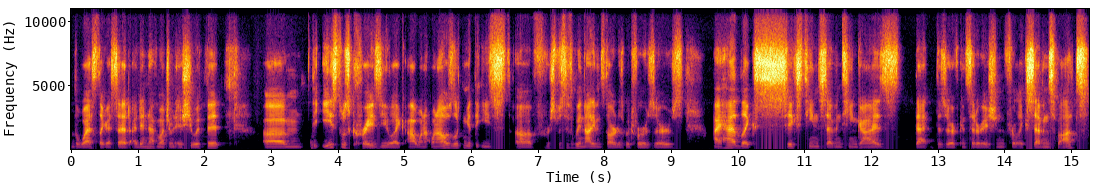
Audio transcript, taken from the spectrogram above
the West, like I said, I didn't have much of an issue with it. Um, the East was crazy. Like I, when I, when I was looking at the East, uh, for specifically not even starters, but for reserves, I had like 16, 17 guys that deserve consideration for like seven spots.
